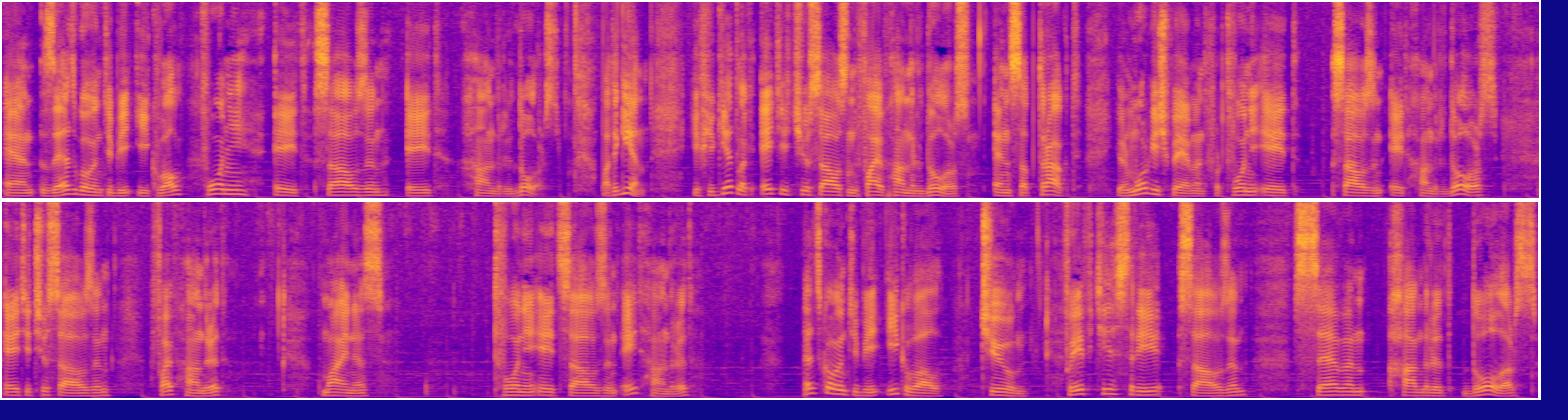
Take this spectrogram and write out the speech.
And that's going to be equal $28,800. But again, if you get like $82,500 and subtract your mortgage payment for $28,800, 82,500 minus 28,800, that's going to be equal to 53,700 dollars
